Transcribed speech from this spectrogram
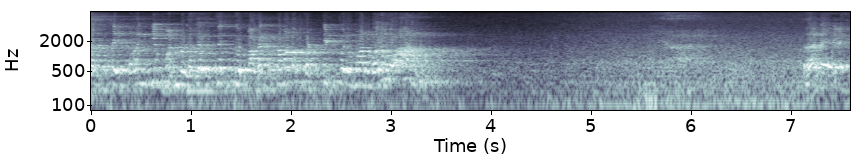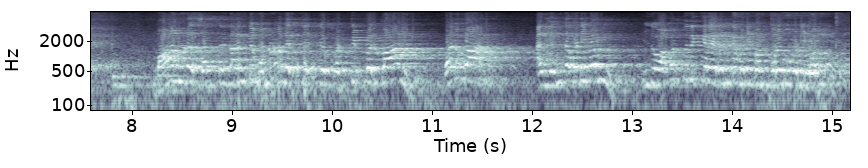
சட்டை தாங்கி மண்ணுலகத்திற்கு மகத்தான பட்டிப்பெருமான் வருவான். மானுட சட்டை தாங்கி மண்ணுலகத்திற்கு பட்டிப்பெருமான் வருவான். அது எந்த வடிவம்? இங்கு அமர்ந்திருக்கிற இரண்டு வடிவம் தொழுவு வடிவம்.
